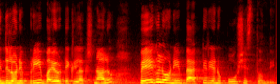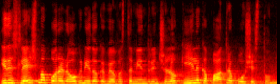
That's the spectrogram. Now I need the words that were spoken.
ఇందులోని ప్రీబయోటిక్ లక్షణాలు పేగులోని బ్యాక్టీరియాను పోషిస్తుంది. ఇది శ్లేష్మ పొర రోగనిరోధక వ్యవస్థ నియంత్రించడంలో కీలక పాత్ర పోషిస్తుంది.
